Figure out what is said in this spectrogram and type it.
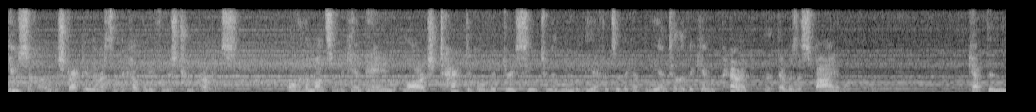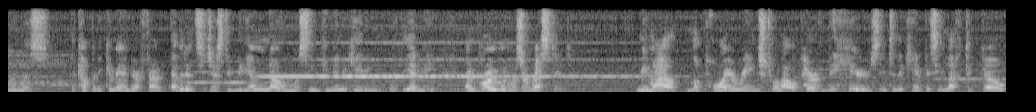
use of her in distracting the rest of the company from his true purpose. Over the months of the campaign, large tactical victories seemed to elude the efforts of the company until it became apparent that there was a spy among them. Captain Loomis, the company commander, found evidence suggesting the young gnome was seen communicating with the enemy, and Roywin was arrested. Meanwhile, Lapoy arranged to allow a pair of Behirs into the camp as he left to go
